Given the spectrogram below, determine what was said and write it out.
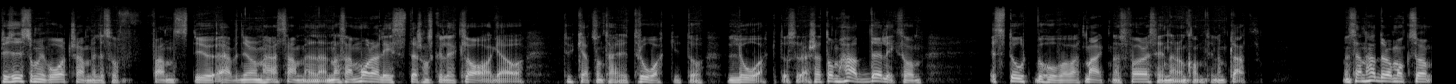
precis som i vårt samhälle så fanns det ju även i de här samhällena en massa moralister som skulle klaga och tycka att sånt här är tråkigt och lågt och sådär. Så att de hade liksom ett stort behov av att marknadsföra sig när de kom till en plats. Men sen hade de också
